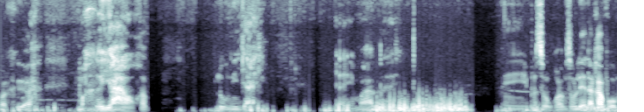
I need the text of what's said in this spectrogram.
มะเขือมะเขือยาวครับ ลูกนี้ใหญ่ ใหญ่มากเลยนี่ประสบความสำเร็จแล้วครับผม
